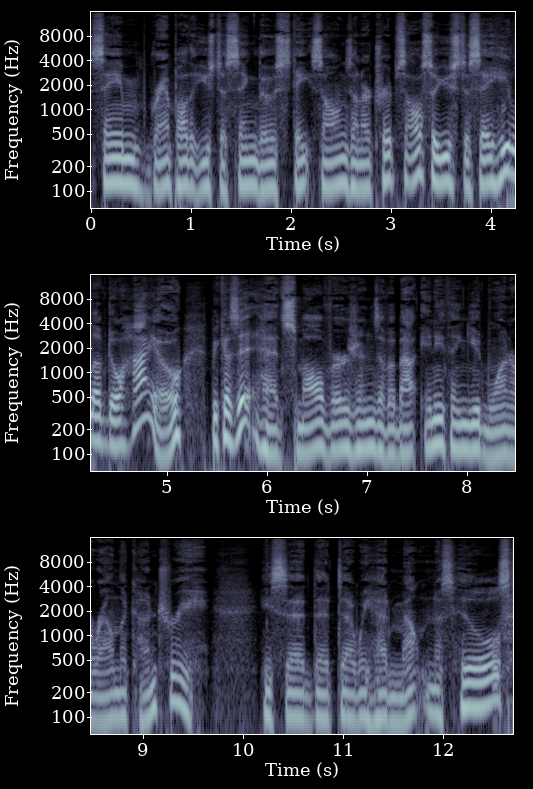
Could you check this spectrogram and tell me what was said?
same grandpa that used to sing those state songs on our trips also used to say he loved Ohio because it had small versions of about anything you'd want around the country. He said that uh, we had mountainous hills,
